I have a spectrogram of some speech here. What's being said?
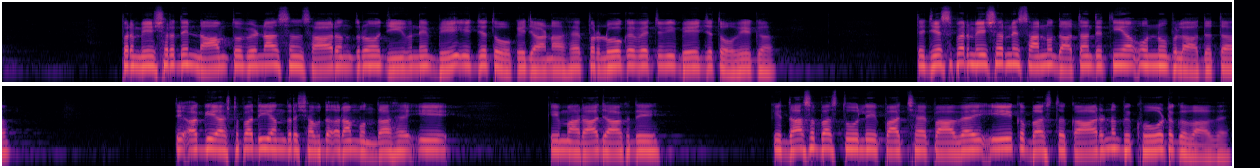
ਪਰਮੇਸ਼ਰ ਦੇ ਨਾਮ ਤੋਂ ਬਿਨਾਂ ਸੰਸਾਰ ਅੰਦਰੋਂ ਜੀਵ ਨੇ ਬੇਇੱਜ਼ਤ ਹੋ ਕੇ ਜਾਣਾ ਹੈ, ਪਰਲੋਕ ਵਿੱਚ ਵੀ ਬੇਇੱਜ਼ਤ ਹੋਵੇਗਾ। ਤੇ ਜਿਸ ਪਰਮੇਸ਼ਰ ਨੇ ਸਾਨੂੰ ਦਾਤਾਂ ਦਿੱਤੀਆਂ, ਉਹਨੂੰ ਬੁਲਾ ਦਿੱਤਾ। ਤੇ ਅੱਗੇ ਅਸ਼ਟਪਦੀ ਅੰਦਰ ਸ਼ਬਦ ਆਰੰਭ ਹੁੰਦਾ ਹੈ, ਇਹ ਕਿ ਮਹਾਰਾਜ ਆਖਦੇ ਕਿ 10 ਵਸਤੂ ਲੈ ਪਾਛੈ ਪਾਵੈ, ਏਕ ਵਸਤ ਕਾਰਨ ਵਿਖੋਟ ਗਵਾਵੈ।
